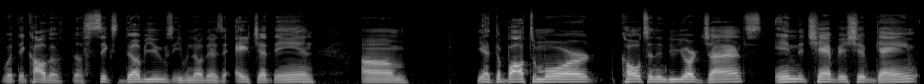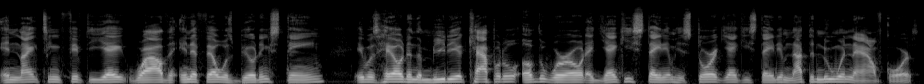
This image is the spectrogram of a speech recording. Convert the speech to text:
what they call the, the six W's, even though there's an H at the end. Um, you had the Baltimore Colts and the New York Giants in the championship game in 1958 while the NFL was building steam. It was held in the media capital of the world at Yankee Stadium, historic Yankee Stadium, not the new one now, of course.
